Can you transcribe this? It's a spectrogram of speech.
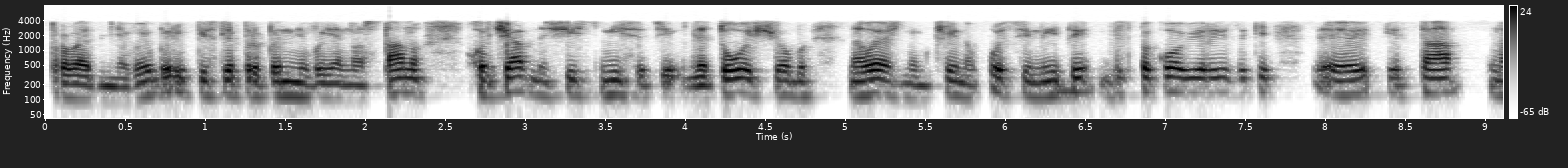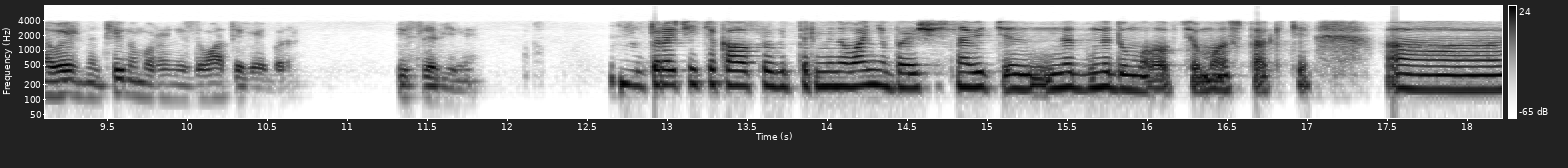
проведення виборів після припинення воєнного стану, хоча б на 6 місяців, для того, щоб належним чином оцінити безпекові ризики е, та належним чином організувати вибори після війни. До речі, цікаво про відтермінування, бо я щось навіть не, не думала в цьому аспекті. А,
